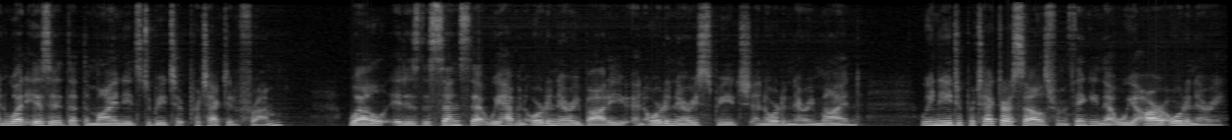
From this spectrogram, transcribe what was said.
And what is it that the mind needs to be protected from? Well, it is the sense that we have an ordinary body, an ordinary speech, an ordinary mind. We need to protect ourselves from thinking that we are ordinary.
